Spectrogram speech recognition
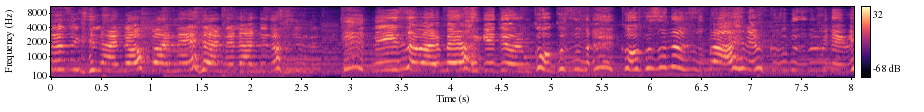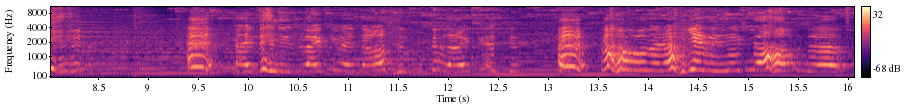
Nasıl güler, ne yapar, ne eder, nelerden hoşlanır. Neyi sever merak ediyorum. Kokusunu, kokusu nasıl? Ben annemin kokusunu bile bilmiyorum. Ben Deniz ben kime ne yaptım bu kadar kötü? Ben onları hak edecek ne yaptım?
